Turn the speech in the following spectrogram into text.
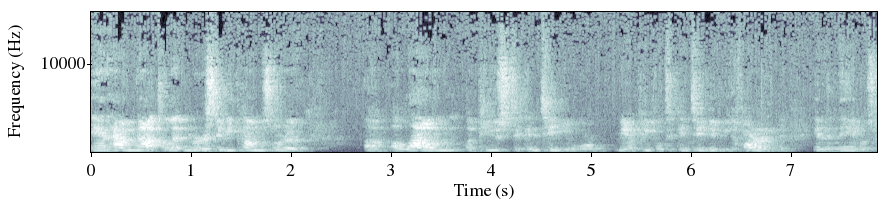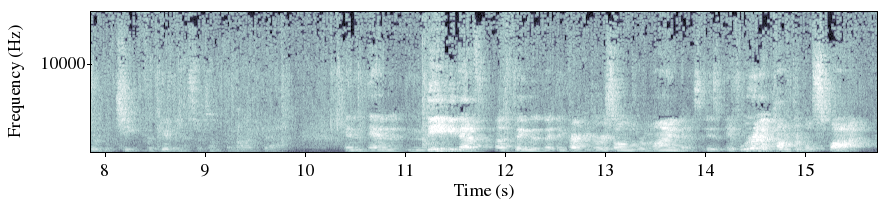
and how not to let mercy become sort of um, allowing abuse to continue or you know people to continue to be harmed in the name of sort of cheap forgiveness or something like that. And and maybe that's a thing that the imprecatory psalms remind us is if we're in a comfortable spot,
